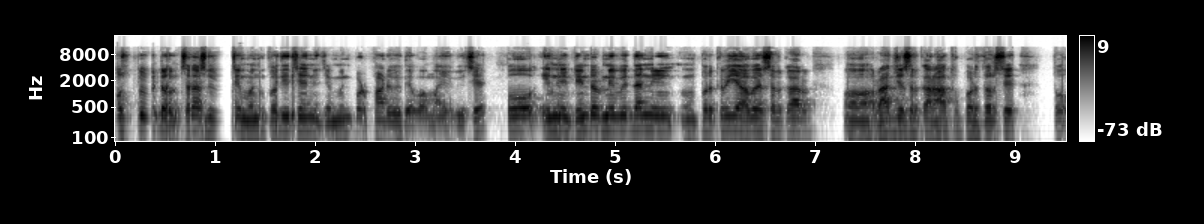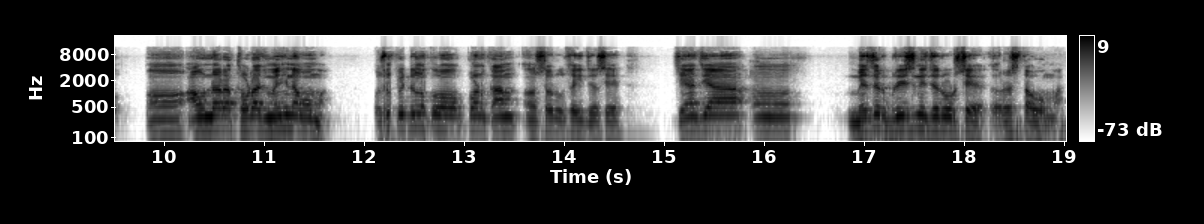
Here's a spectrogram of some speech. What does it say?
હોસ્પિટલ સરસ રીતે મંજૂર કરી છે એની જમીન પણ ફાળવી દેવામાં આવી છે. તો એની ટેન્ડર નિવેદનની પ્રક્રિયા હવે સરકાર રાજ્ય સરકાર હાથ ઉપર ધરશે. તો આવનારા થોડા જ મહિનાઓમાં હોસ્પિટલનું પણ કામ શરૂ થઈ જશે. જ્યાં જ્યાં મેજર બ્રિજની જરૂર છે રસ્તાઓમાં.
